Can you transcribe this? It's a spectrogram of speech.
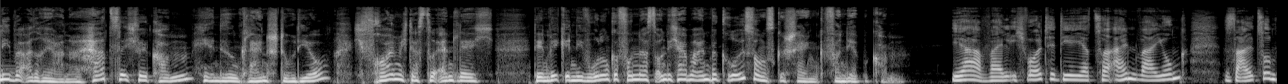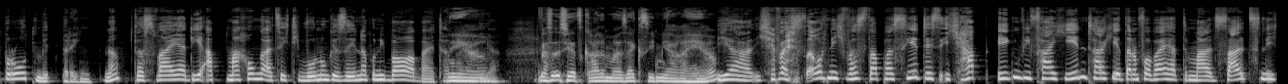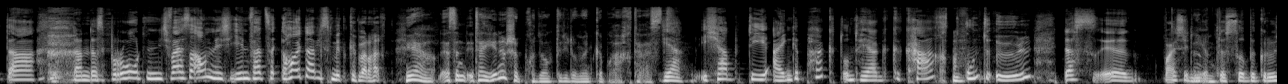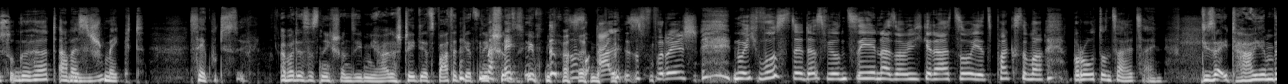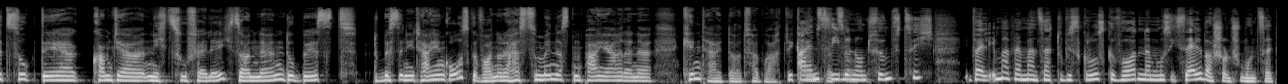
Liebe Adriana, herzlich willkommen hier in diesem kleinen Studio. Ich freue mich, dass du endlich den Weg in die Wohnung gefunden hast und ich habe ein Begrüßungsgeschenk von dir bekommen. Ja, weil ich wollte dir ja zur Einweihung Salz und Brot mitbringen. Ne? Das war ja die Abmachung, als ich die Wohnung gesehen habe und die Bauarbeiter waren ja, hier. Das ist jetzt gerade mal sechs, sieben Jahre her. Ja, ich weiß auch nicht, was da passiert ist. Ich habe irgendwie fahre ich jeden Tag hier dran vorbei, hatte mal Salz nicht da, dann das Brot, ich weiß auch nicht. Jedenfalls heute habe ich es mitgebracht. Ja, es sind italienische Produkte, die du mitgebracht hast. Ja, ich habe die eingepackt und hergekarrt mhm. und Öl. Das äh, Weiß ich nicht, ob das zur Begrüßung gehört, aber mhm. es schmeckt. Sehr gutes Öl. Aber das ist nicht schon sieben Jahre. Das steht jetzt, wartet jetzt nicht Nein, schon sieben Jahre. Das ist alles frisch. Nur ich wusste, dass wir uns sehen. Also habe ich gedacht, so, jetzt packst du mal Brot und Salz ein. Dieser Italienbezug, der kommt ja nicht zufällig, sondern du bist, du bist in Italien groß geworden oder hast zumindest ein paar Jahre deiner Kindheit dort verbracht. Wie 1,57, weil immer wenn man sagt, du bist groß geworden, dann muss ich selber schon schmunzeln.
